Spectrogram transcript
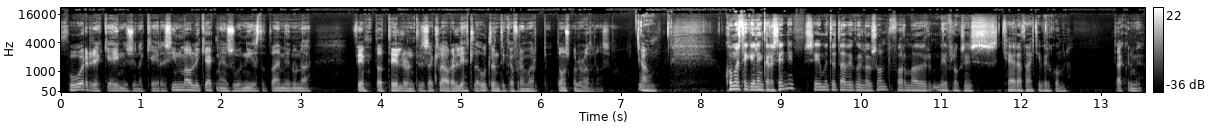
þorir ekki einu svona að keira sínmáli gegn eins og nýjasta dæmið núna fymta tilrönd til þess að klára litla útlendingafrömmvarp dómsmálaráðunars. Já, komast ekki lengra sinni, Sigmundur Davík Gunnlaugsson, formaður miðflokksins, kæra þakki fyrir komuna. Takk fyrir mig.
